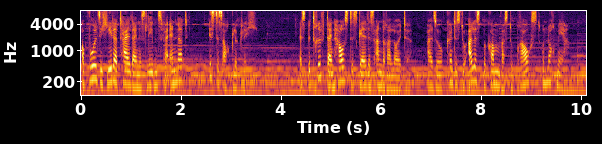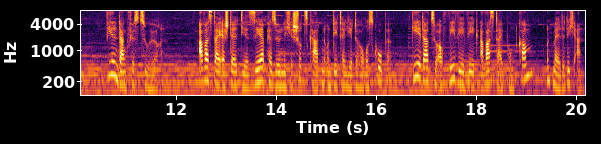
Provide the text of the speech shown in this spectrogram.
Obwohl sich jeder Teil deines Lebens verändert, ist es auch glücklich. Es betrifft dein Haus des Geldes anderer Leute, also könntest du alles bekommen, was du brauchst und noch mehr. Vielen Dank fürs Zuhören. Avastai erstellt dir sehr persönliche Schutzkarten und detaillierte Horoskope. Gehe dazu auf www.avastai.com und melde dich an.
